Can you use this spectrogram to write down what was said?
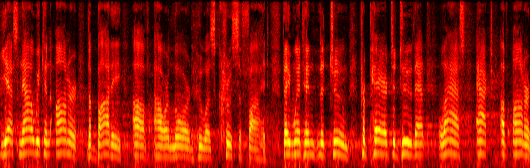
Yes, now we can honor the body of our Lord who was crucified. They went into the tomb prepared to do that last act of honor,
